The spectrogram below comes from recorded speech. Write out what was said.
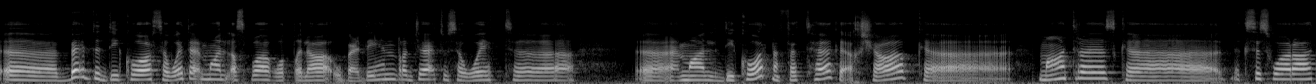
آه بعد الديكور سويت أعمال الأصباغ والطلاء وبعدين رجعت وسويت آه آه أعمال الديكور نفذتها كأخشاب كماتريس كإكسسوارات.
